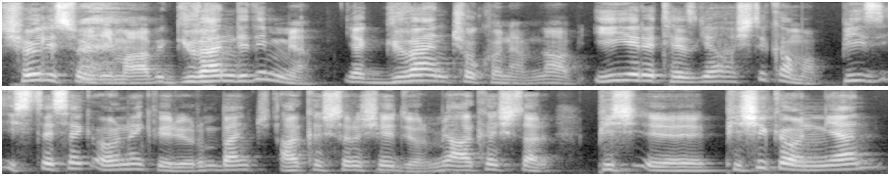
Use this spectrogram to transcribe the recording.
Şöyle söyleyeyim abi. Güven dedim ya. Ya güven çok önemli abi. İyi yere tezgah açtık ama biz istesek örnek veriyorum. Ben arkadaşlara şey diyorum. Ya arkadaşlar piş, e, pişik önleyen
